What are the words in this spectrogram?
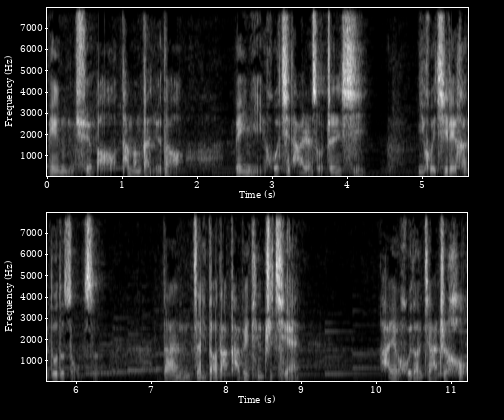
并确保他们感觉到被你或其他人所珍惜。你会积累很多的种子，但在你到达咖啡厅之前，还有回到家之后，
